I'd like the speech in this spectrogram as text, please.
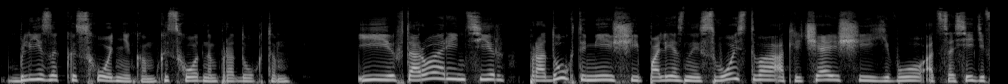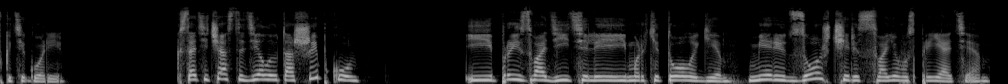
близок к исходникам, к исходным продуктам. И второй ориентир – продукт, имеющий полезные свойства, отличающие его от соседей в категории. Кстати, часто делают ошибку – и производители, и маркетологи меряют ЗОЖ через свое восприятие.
